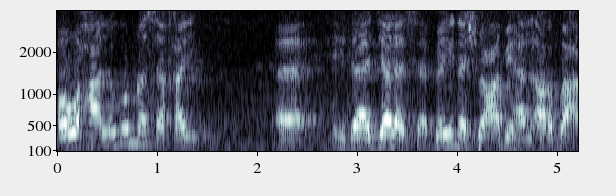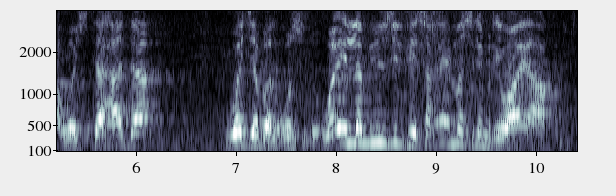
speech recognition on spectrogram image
oo waxaa lagu nasakhay eh, idaa jalasa bayna shucabiha alarbaca waijtahada wajaba alguslu wain lam yunzil fii saxiix muslim riwaaya aha qabto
